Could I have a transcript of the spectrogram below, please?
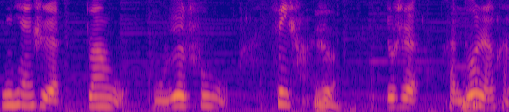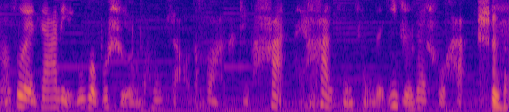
今天是端午，五月初五，非常热，就是很多人可能坐在家里，如果不使用空调的话呢，这个汗哎汗涔涔的，一直在出汗。是的，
